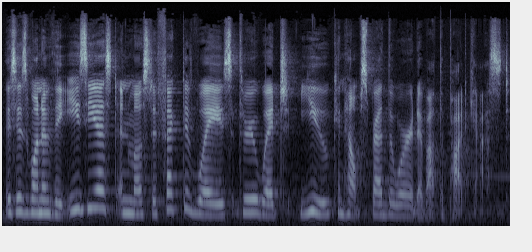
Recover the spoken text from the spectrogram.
This is one of the easiest and most effective ways through which you can help spread the word about the podcast podcast.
